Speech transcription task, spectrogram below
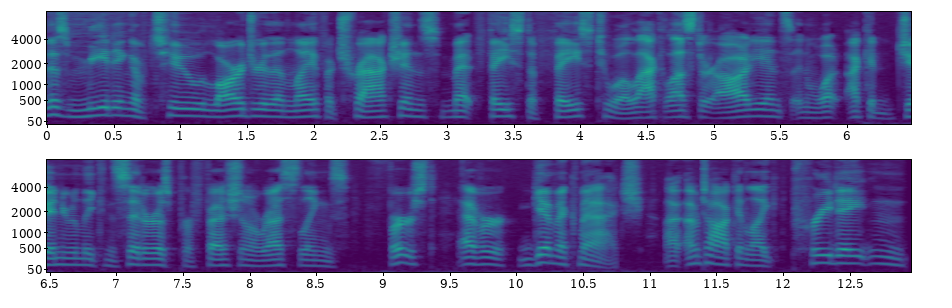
This meeting of two larger than life attractions met face to face to a lackluster audience in what I could genuinely consider as professional wrestling's first ever gimmick match. I- am talking like predating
